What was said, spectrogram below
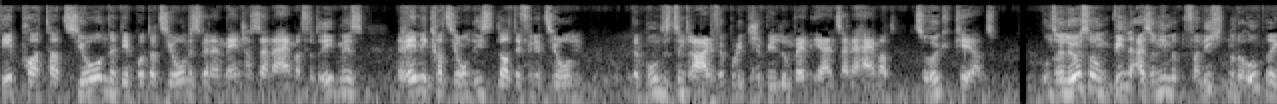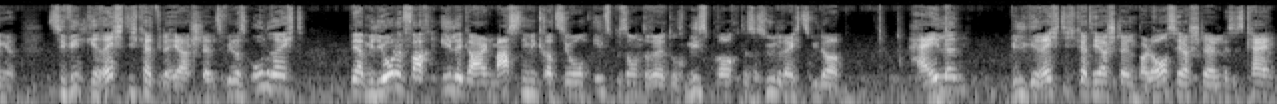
Deportation, denn Deportation ist, wenn ein Mensch aus seiner Heimat vertrieben ist, Remigration ist laut Definition der Bundeszentrale für politische Bildung, wenn er in seine Heimat zurückkehrt. Unsere Lösung will also niemanden vernichten oder umbringen. Sie will Gerechtigkeit wiederherstellen. Sie will das Unrecht der millionenfachen illegalen Massenmigration, insbesondere durch Missbrauch des Asylrechts, wieder heilen, will Gerechtigkeit herstellen, Balance herstellen. Es ist kein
